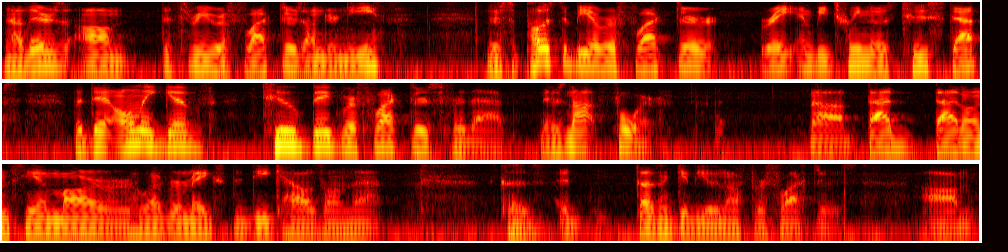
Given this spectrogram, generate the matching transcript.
Now there's um, the three reflectors underneath. There's supposed to be a reflector right in between those two steps, but they only give two big reflectors for that. There's not four. Uh, bad, bad on CMR or whoever makes the decals on that, because it doesn't give you enough reflectors. Um,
